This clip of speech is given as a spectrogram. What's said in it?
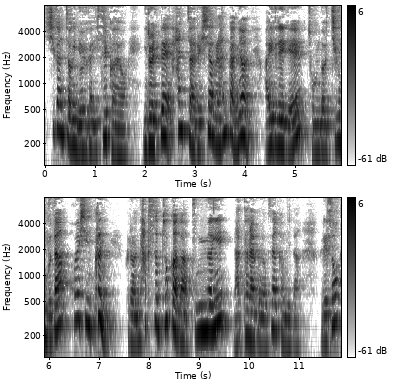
시간적인 여유가 있을 거예요. 이럴 때 한자를 시작을 한다면 아이들에게 좀 더 지금보다 훨씬 큰 그런 학습 효과가 분명히 나타날 거라고 생각합니다. 그래서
